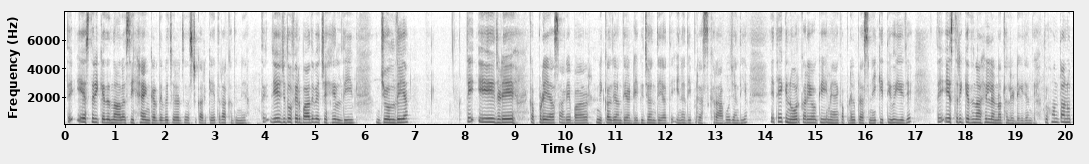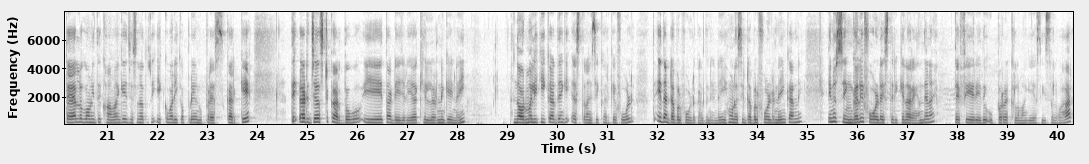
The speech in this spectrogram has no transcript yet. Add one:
ਤੇ ਇਸ ਤਰੀਕੇ ਦੇ ਨਾਲ ਅਸੀਂ ਹੈਂਗਰ ਦੇ ਵਿੱਚ ਐਡਜਸਟ ਕਰਕੇ ਤੇ ਰੱਖ ਦਿੰਨੇ ਆ ਤੇ ਜੇ ਜਦੋਂ ਫਿਰ ਬਾਅਦ ਵਿੱਚ ਹਿਲਦੀ ਜੁਲਦੇ ਆ, ਤੇ ਇਹ ਜਿਹੜੇ ਕੱਪੜੇ ਆ ਸਾਰੇ ਬਾਹਰ ਨਿਕਲ ਜਾਂਦੇ ਆ, ਡਿੱਗ ਜਾਂਦੇ ਆ ਤੇ ਇਹਨਾਂ ਦੀ ਪ੍ਰੈਸ ਖਰਾਬ ਹੋ ਜਾਂਦੀ ਆ। ਇੱਥੇ ਇਗਨੋਰ ਕਰਿਓ ਕਿ ਮੈਂ ਕੱਪੜੇ ਨੂੰ ਪ੍ਰੈਸ ਨਹੀਂ ਕੀਤੀ ਹੋਈ ਹੈ ਜੇ ਤੇ ਇਸ ਤਰੀਕੇ ਦੇ ਨਾਲ ਹਿੱਲਣ ਨਾਲ ਥੱਲੇ ਡਿੱਗ ਜਾਂਦੇ ਆ। ਤੇ ਹੁਣ ਤੁਹਾਨੂੰ ਤੈਅ ਲਗਾਉਣੀ ਦਿਖਾਵਾਂਗੇ, ਜਿਸ ਨਾਲ ਤੁਸੀਂ ਇੱਕ ਵਾਰੀ ਕੱਪੜਿਆਂ ਨੂੰ ਪ੍ਰੈਸ ਕਰਕੇ ਤੇ ਐਡਜਸਟ ਕਰ ਦਿਓ ਇਹ ਤੁਹਾਡੇ ਜਿਹੜੇ ਆ ਖਿਲਰਨਗੇ ਨਹੀਂ। ਨਾਰਮਲੀ ਕੀ ਕਰਦੇ ਹਾਂ ਕਿ ਇਸ ਤਰ੍ਹਾਂ ਅਸੀਂ ਕਰਕੇ ਫੋਲਡ ਤੇ ਇਹਦਾ ਡਬਲ ਫੋਲਡ ਕਰ ਦਿੰਦੇ ਨਹੀਂ, ਹੁਣ ਅਸੀਂ ਡਬਲ ਫੋਲਡ ਨਹੀਂ ਕਰਨੇ। ਇਹਨੂੰ ਸਿੰਗਲ ਹੀ ਫੋਲਡ ਇਸ ਤਰੀਕੇ ਨਾਲ ਰਹਿਣ ਦੇਣਾ ਹੈ ਤੇ ਫਿਰ ਇਹਦੇ ਉੱਪਰ ਰੱਖ ਲਵਾਂਗੇ ਅਸੀਂ ਸਲਵਾਰ।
